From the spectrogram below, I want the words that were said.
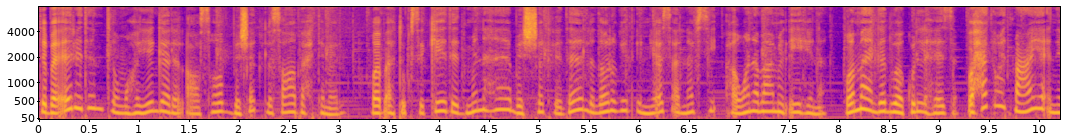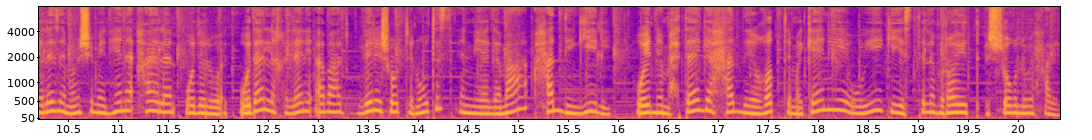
تبقى إيريتنت ومهيجة للأعصاب بشكل صعب احتماله. وابقى toxicated منها بالشكل ده لدرجة إني أسأل نفسي هو أنا بعمل إيه هنا؟ وما جدوى كل هذا؟ وحكمت معايا إني لازم أمشي من هنا حالا ودلوقتي. وده اللي خلاني أبعت very short notice إن يا جماعة حد يجيلي وإني محتاجة حد يغطي مكاني ويجي يستلم راية الشغل والحالات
